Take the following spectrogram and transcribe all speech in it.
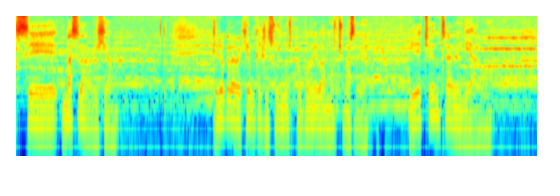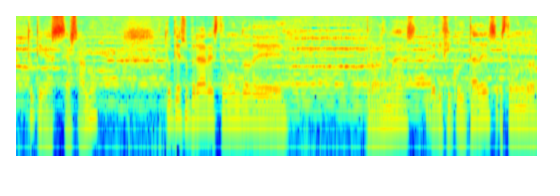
se basa la religión. Creo que la religión que Jesús nos propone va mucho más allá. Y de hecho entra en el diálogo. ¿Tú quieres ser salvo? ¿Tú quieres superar este mundo de problemas, de dificultades, este mundo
